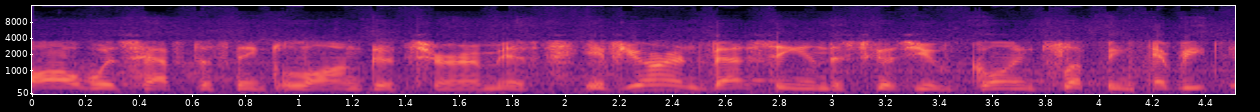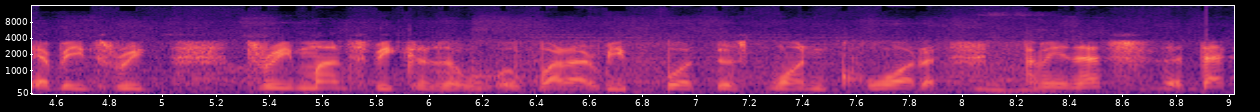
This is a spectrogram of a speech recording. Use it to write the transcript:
always have to think longer term. If if you're investing in this because you're going flipping every every three three months months because of what I report this one quarter. Mm-hmm. I mean, that's that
